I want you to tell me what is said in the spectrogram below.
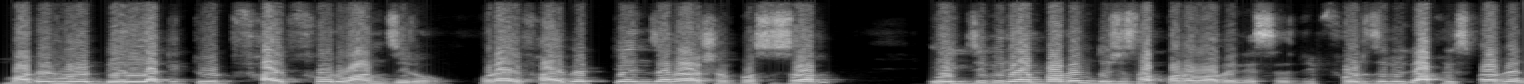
মডেল হলো Dell Latitude five four one zero core i ফাইভের ten generation processor eight GB RAM পাবেন দুশো ছাপ্পান্ন পাবেন এসএসডি ফোর জিবি গ্রাফিক্স পাবেন।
